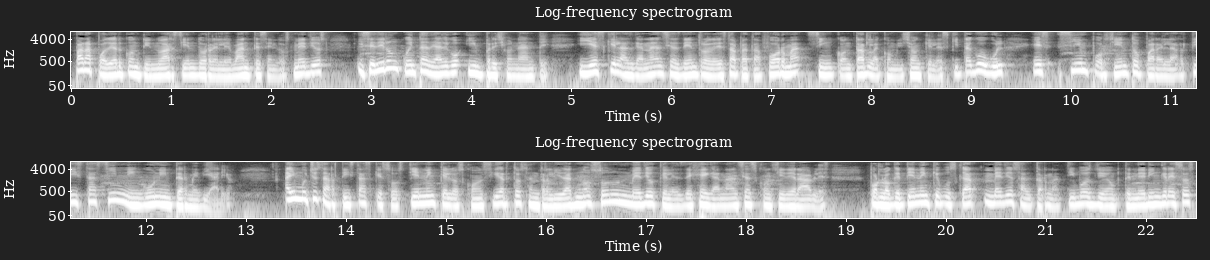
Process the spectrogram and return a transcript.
para poder continuar siendo relevantes en los medios y se dieron cuenta de algo impresionante y es que las ganancias dentro de esta plataforma, sin contar la comisión que les quita Google, es 100% para el artista sin ningún intermediario. Hay muchos artistas que sostienen que los conciertos en realidad no son un medio que les deje ganancias considerables, por lo que tienen que buscar medios alternativos de obtener ingresos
